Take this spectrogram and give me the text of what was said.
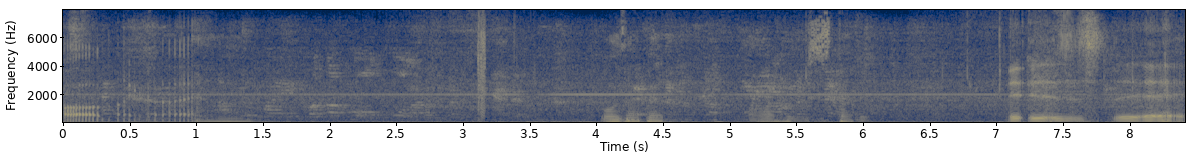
Oh my god. What was that, Ben? Oh, he was stunning. It is. Uh,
